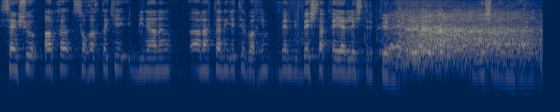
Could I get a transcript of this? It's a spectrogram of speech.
sen şu arka sokaktaki binanın anahtarını getir bakayım. Ben bir beş dakika yerleştirip geleyim. Yeşim Hanım'ın daireye.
